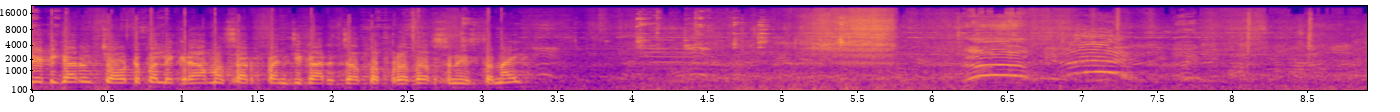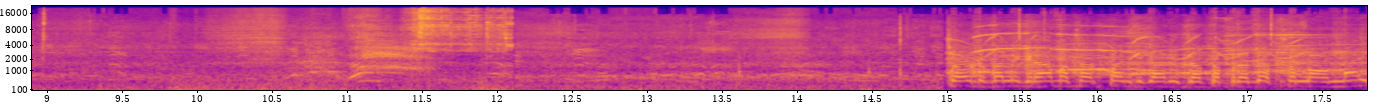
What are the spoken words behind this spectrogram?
రెడ్డి గారు చౌటపల్లి గ్రామ సర్పంచ్ గారి చేత ప్రదర్శన ఇస్తున్నాయి చౌటపల్లి గ్రామ సర్పంచ్ గారి జత ప్రదర్శనలో ఉన్నాయి.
